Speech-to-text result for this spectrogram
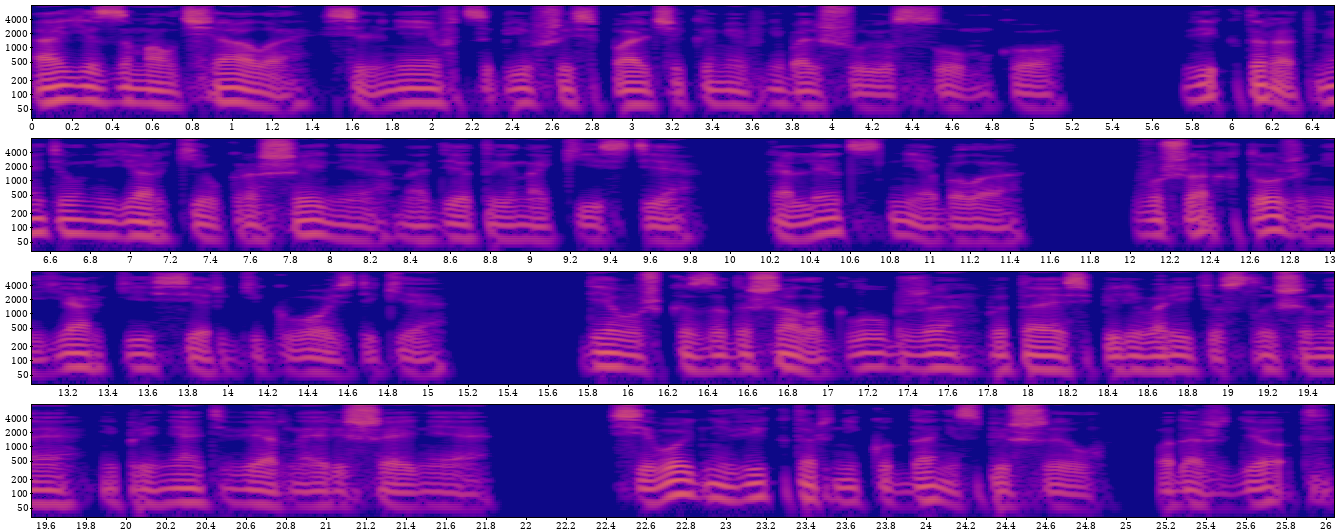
Айя замолчала, сильнее вцепившись пальчиками в небольшую сумку. Виктор отметил неяркие украшения, надетые на кисти. Колец не было. В ушах тоже не яркие серьги-гвоздики. Девушка задышала глубже, пытаясь переварить услышанное и принять верное решение. Сегодня Виктор никуда не спешил, подождет.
